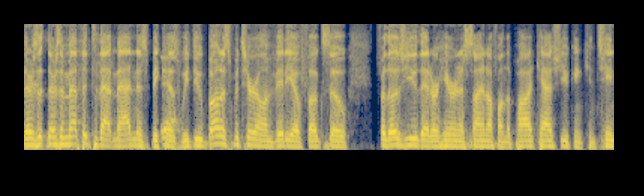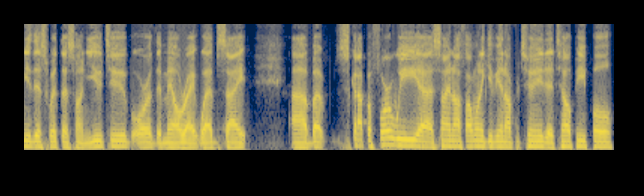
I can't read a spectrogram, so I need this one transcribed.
there's a, there's a method to that madness because yeah. we do bonus material on video folks. So for those of you that are hearing us sign off on the podcast, you can continue this with us on YouTube or the MailRight website. Uh, but Scott, before we uh, sign off, I want to give you an opportunity to tell people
